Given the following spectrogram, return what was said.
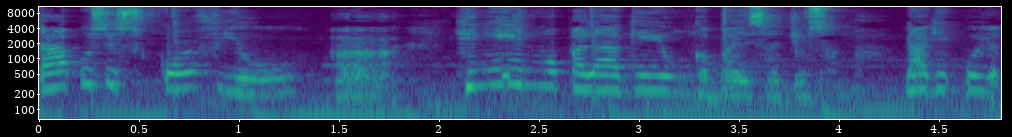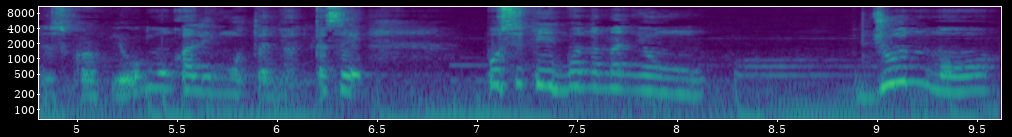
Tapos Scorpio, ah, hingiin mo palagi yung gabay sa Diyos Ama. Lagi po yun, Scorpio. Huwag mong kalimutan yun. Kasi positibo naman yung June mo,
